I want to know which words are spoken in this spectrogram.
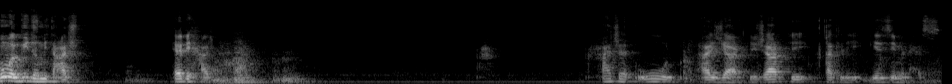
هما بيدهم يتعجبوا. هذه حاجة. حاجة تقول هاي جارتي. جارتي قالت لي يزيم الحس.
